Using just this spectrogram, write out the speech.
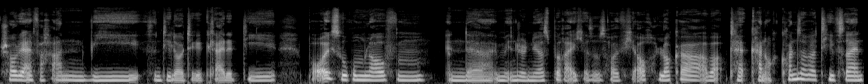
Schau dir einfach an, wie sind die Leute gekleidet, die bei euch so rumlaufen. In der, Im Ingenieursbereich ist es häufig auch locker, aber kann auch konservativ sein.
